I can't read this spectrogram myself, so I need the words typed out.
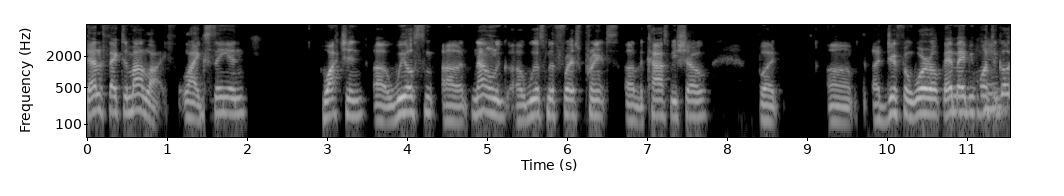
that affected my life. Like mm-hmm. seeing, watching uh, Will, uh, not only uh, Will Smith, Fresh Prince, uh, the Cosby Show, but um, a different world. That made me want mm-hmm. to go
